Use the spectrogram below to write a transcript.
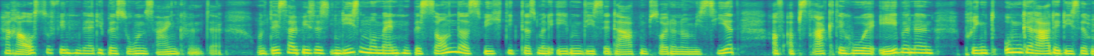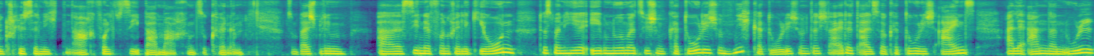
herauszufinden, wer die Person sein könnte. Und deshalb ist es in diesen Momenten besonders wichtig, dass man eben diese Daten pseudonymisiert, auf abstrakte hohe Ebenen bringt, um gerade diese Rückschlüsse nicht nachvollziehbar machen zu können. Zum Beispiel im äh, Sinne von Religion, dass man hier eben nur mal zwischen katholisch und nicht katholisch unterscheidet, also katholisch 1, alle anderen 0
